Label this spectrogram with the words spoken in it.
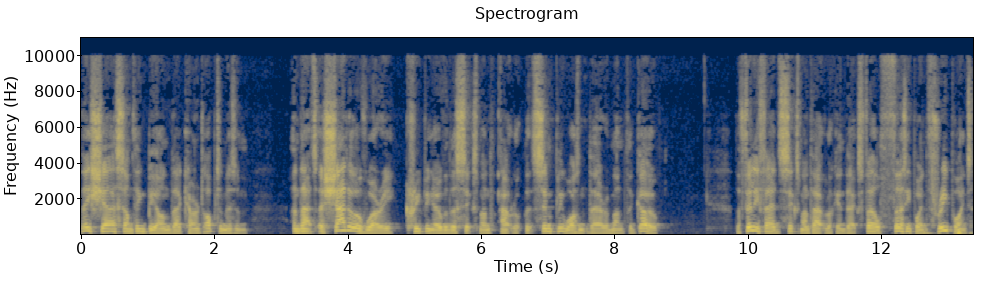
they share something beyond their current optimism, and that's a shadow of worry creeping over the six month outlook that simply wasn't there a month ago. The Philly Fed six month outlook index fell 30.3 points,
